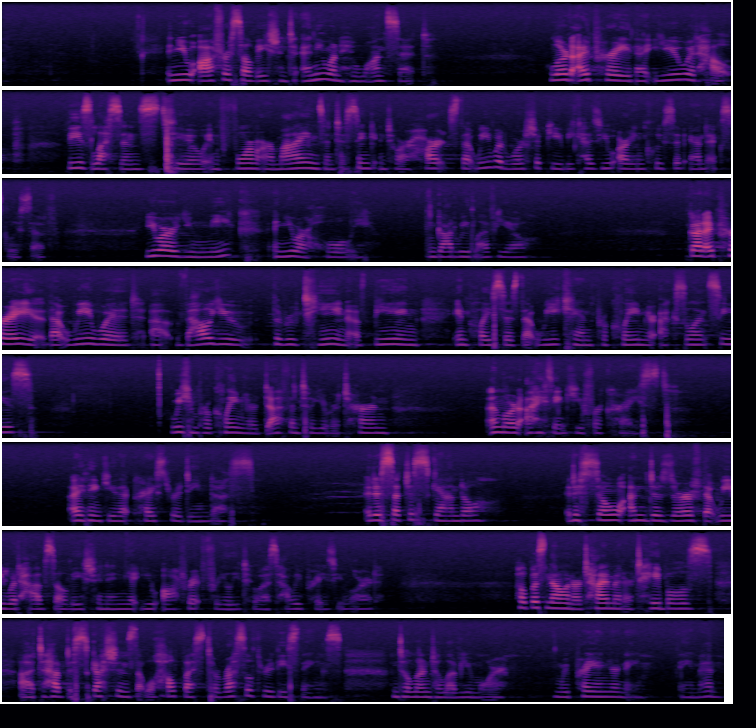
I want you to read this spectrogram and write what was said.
and you offer salvation to anyone who wants it. Lord, I pray that you would help these lessons to inform our minds and to sink into our hearts, that we would worship you because you are inclusive and exclusive. You are unique and you are holy. And God, we love you. God, I pray that we would uh, value the routine of being in places that we can proclaim your excellencies. We can proclaim your death until you return. And Lord, I thank you for Christ. I thank you that Christ redeemed us. It is such a scandal. It is so undeserved that we would have salvation, and yet you offer it freely to us. How we praise you, Lord. Help us now in our time at our tables uh, to have discussions that will help us to wrestle through these things and to learn to love you more. And we pray in your name. Amen.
